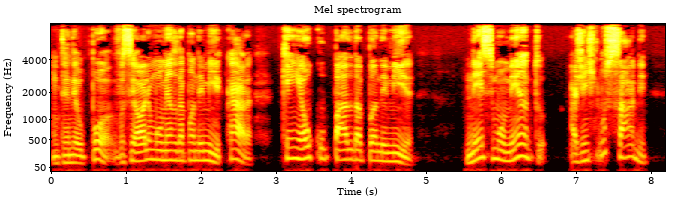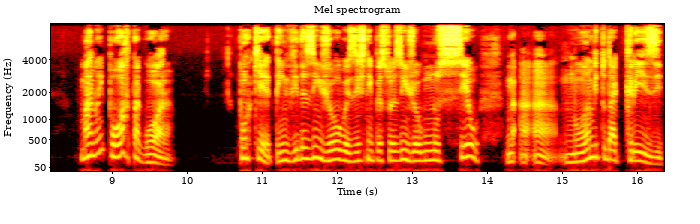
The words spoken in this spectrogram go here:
Entendeu? Pô, você olha o momento da pandemia. Cara, quem é o culpado da pandemia? Nesse momento, a gente não sabe. Mas não importa agora. Porque tem vidas em jogo, existem pessoas em jogo no seu, na, no âmbito da crise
